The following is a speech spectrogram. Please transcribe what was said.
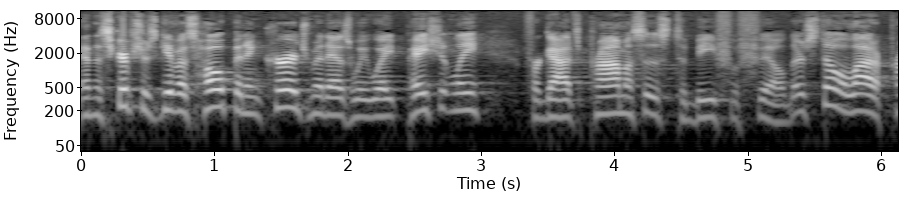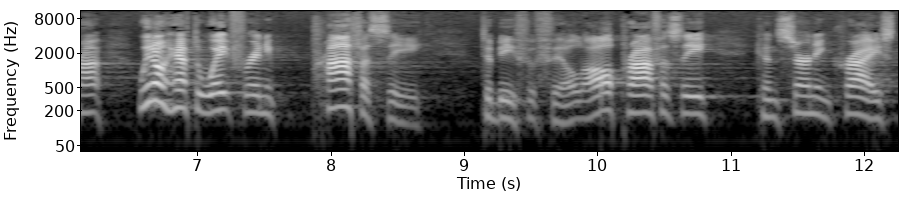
And the Scriptures give us hope and encouragement as we wait patiently for God's promises to be fulfilled. There's still a lot of prom- we don't have to wait for any prophecy to be fulfilled. All prophecy concerning Christ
